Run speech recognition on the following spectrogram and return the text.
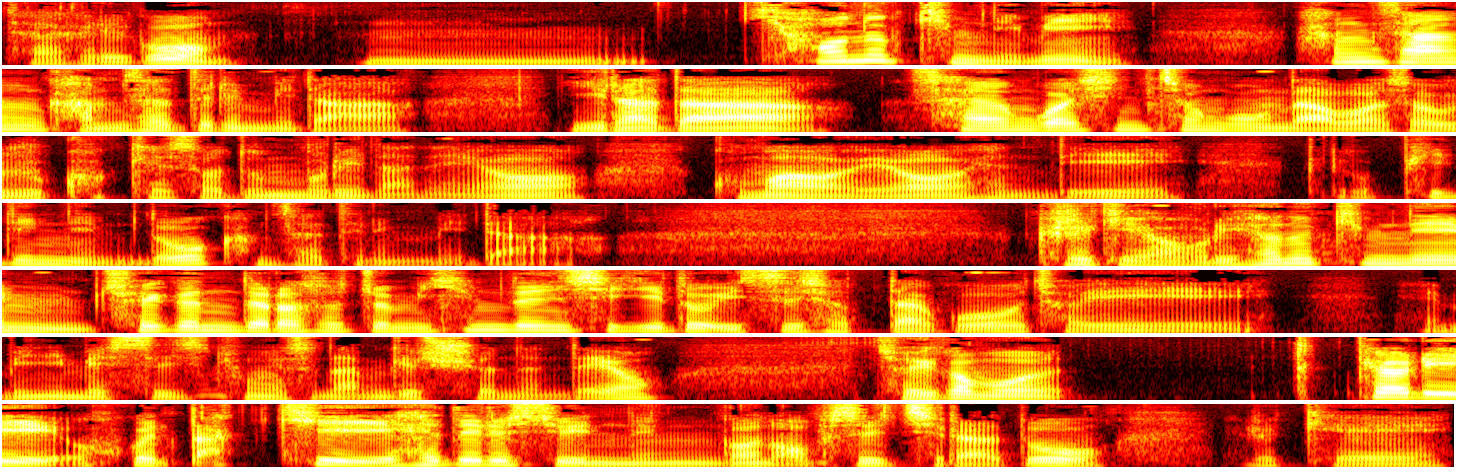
자 그리고 음, 현우킴님이 항상 감사드립니다. 일하다 사연과 신청곡 나와서 울컥해서 눈물이 나네요. 고마워요, 현디. 그리고 피디님도 감사드립니다. 그러게요. 우리 현우킴님 최근 들어서 좀 힘든 시기도 있으셨다고 저희 미니 메시지 통해서 남겨주셨는데요. 저희가 뭐 특별히 혹은 딱히 해드릴 수 있는 건 없을지라도 이렇게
